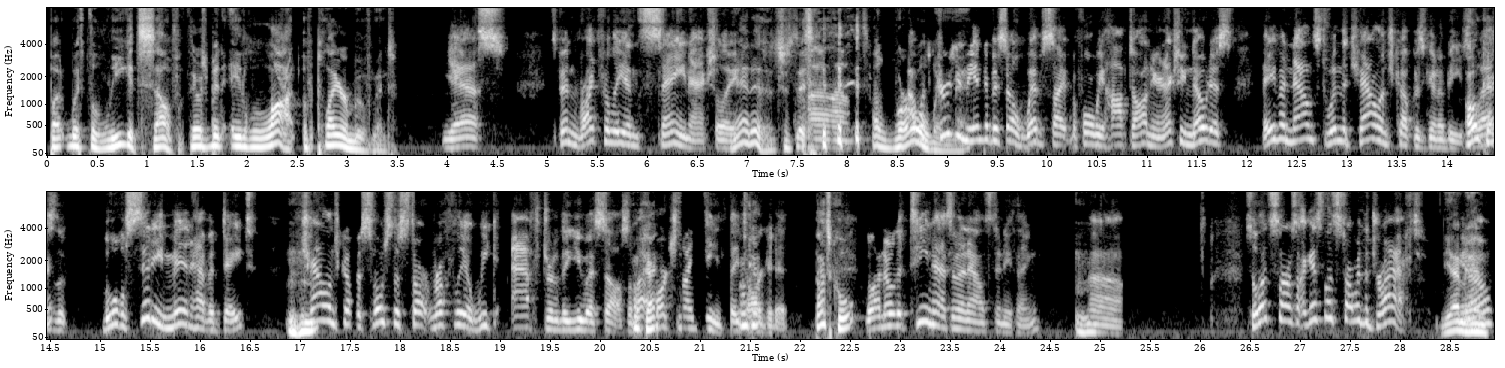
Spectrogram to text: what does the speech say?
but with the league itself. There's been a lot of player movement. Yes. It's been rightfully insane, actually. Yeah, it is. It's just it's, Um, it's a I was cruising man. the NWSL website before we hopped on here and actually noticed they've announced when the Challenge Cup is going to be. So Okay. the Louisville City men have a date, Mm-hmm. Challenge Cup is supposed to start roughly a week after the USL. So about Okay. March 19th, they Okay. targeted. That's cool. Well, I know the team hasn't announced anything. Mm-hmm. Uh, so let's start. I guess let's start with the draft. Yeah, You man. know?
